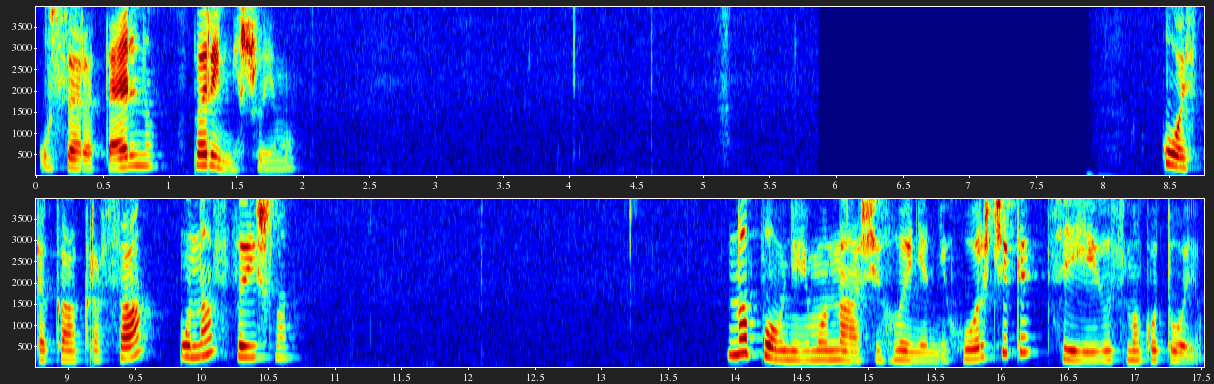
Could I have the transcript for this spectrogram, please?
Усе ретельно перемішуємо. Ось така краса у нас вийшла. Наповнюємо наші глиняні горщики цією смакотою.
